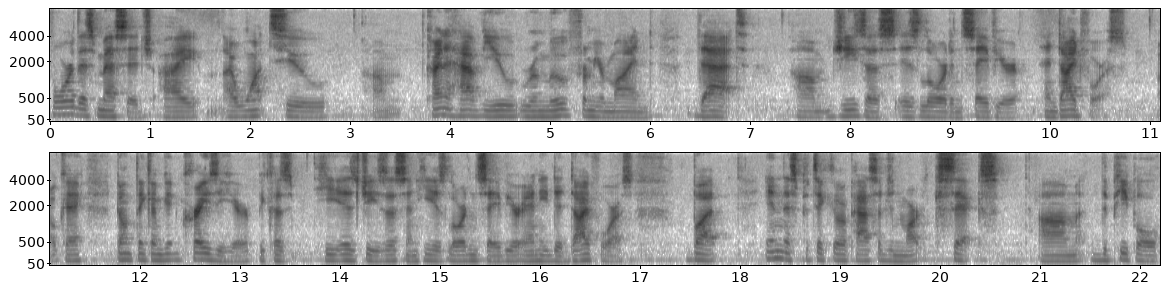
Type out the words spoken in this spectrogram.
for this message, I I want to um, kind of have you remove from your mind that um, Jesus is Lord and Savior and died for us. Okay? Don't think I'm getting crazy here because He is Jesus and He is Lord and Savior and He did die for us. But in this particular passage in Mark 6, um, the people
